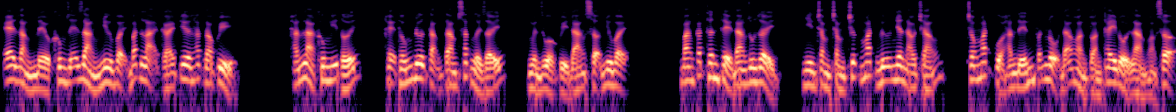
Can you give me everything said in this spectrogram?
e rằng đều không dễ dàng như vậy bắt lại cái kia hắc đao quỷ. Hắn là không nghĩ tới, hệ thống đưa tặng tam sắc người giấy nguyền rủa quỷ đáng sợ như vậy. Bang cắt thân thể đang run rẩy, nhìn chằm chằm trước mắt nữ nhân áo trắng, trong mắt của hắn đến phẫn nộ đã hoàn toàn thay đổi làm hoảng sợ.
